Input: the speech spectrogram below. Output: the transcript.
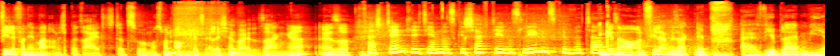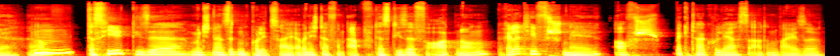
viele von denen waren auch nicht bereit dazu, muss man auch ganz ehrlicherweise sagen, ja. Also Verständlich, die haben das Geschäft ihres Lebens gewittert. Genau, und viele haben gesagt, nee, pff, äh, wir bleiben hier. Ja. Mhm. Das hielt diese Münchner Sittenpolizei aber nicht davon ab, dass diese Verordnung relativ schnell auf spektakulärste Art und Weise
